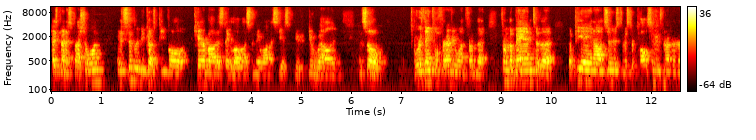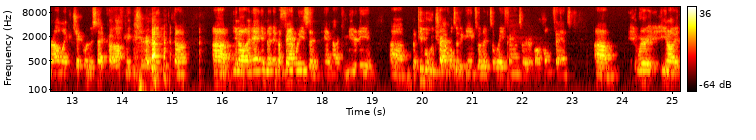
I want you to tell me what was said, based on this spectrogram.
has been a special one. And it's simply because people care about us, they love us, and they want to see us do, do well. And, and so we're thankful for everyone from the from the band to the the PA announcers to Mr. Paulson, who's running around like a chicken with his head cut off, making sure everything is done. Um, you know, and, and, the, and the families and, and our community and um, the people who travel to the games, whether it's away fans or, or home fans. Um, we're, you know,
